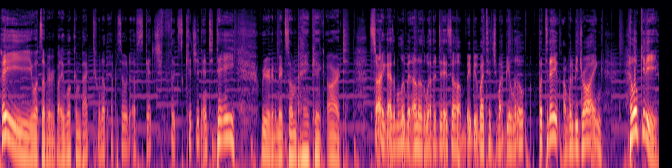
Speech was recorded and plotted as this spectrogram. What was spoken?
Hey, what's up, everybody? Welcome back to another episode of Sketchflix Kitchen, and today we are gonna make some pancake art. Sorry, guys, I'm a little bit under the weather today, so maybe my attention might be a little. But today I'm gonna be drawing Hello Kitty.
